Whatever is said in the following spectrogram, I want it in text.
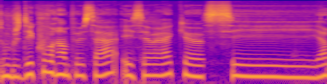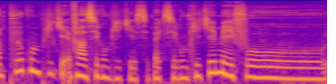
Donc je découvre un peu ça et c'est vrai que c'est un peu compliqué. Enfin c'est compliqué, c'est pas que c'est compliqué, mais il faut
